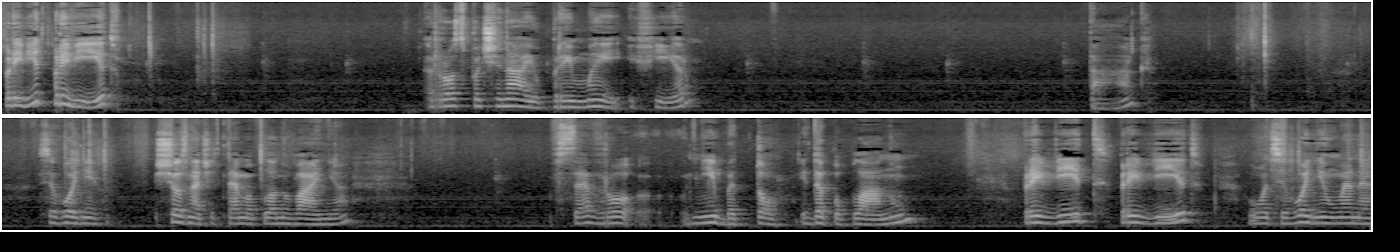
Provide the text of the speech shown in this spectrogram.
Привіт-привіт! Розпочинаю прямий ефір. Так. Сьогодні, що значить тема планування? Все вро... нібито іде по плану. Привіт, привіт! От сьогодні у мене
